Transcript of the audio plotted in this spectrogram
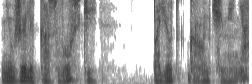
неужели Козловский поет громче меня?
